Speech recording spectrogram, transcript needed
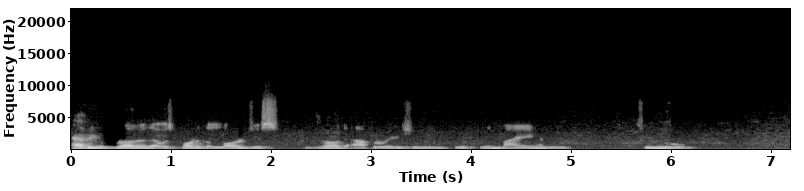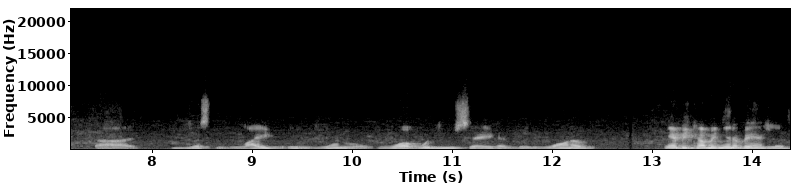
having a brother that was part of the largest drug operation in, in, Miami, to uh, just life in general, what would you say has been one of, and becoming an evangelist,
